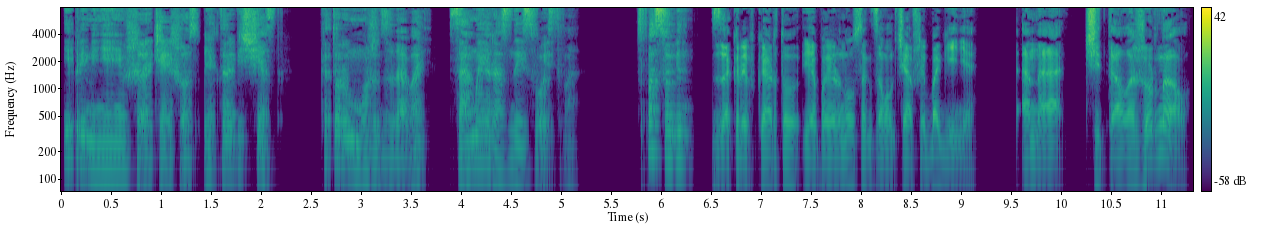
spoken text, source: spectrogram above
и применению широчайшего спектра веществ, которым может задавать самые разные свойства. Способен. Закрыв карту, я повернулся к замолчавшей богине. Она читала журнал,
